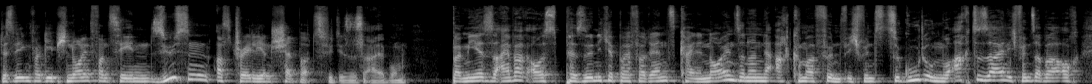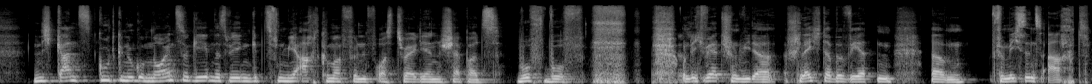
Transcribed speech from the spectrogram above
Deswegen vergebe ich 9 von 10 süßen Australian Shepherds für dieses Album. Bei mir ist es einfach aus persönlicher Präferenz keine 9, sondern eine 8,5. Ich finde es zu gut, um nur 8 zu sein. Ich finde es aber auch nicht ganz gut genug, um 9 zu geben. Deswegen gibt es von mir 8,5 Australian Shepherds. Wuff, wuff. Und ich werde schon wieder schlechter bewerten. Ähm, für mich sind es acht.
